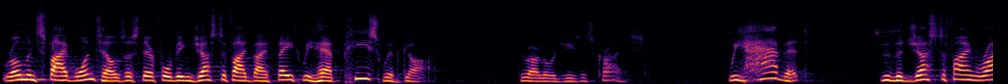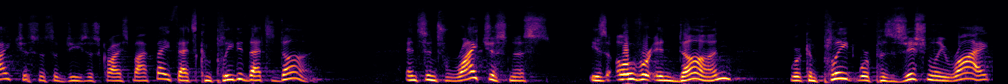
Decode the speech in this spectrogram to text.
Romans 5 1 tells us, Therefore, being justified by faith, we have peace with God through our Lord Jesus Christ. We have it through the justifying righteousness of Jesus Christ by faith. That's completed, that's done. And since righteousness is over and done, we're complete, we're positionally right,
